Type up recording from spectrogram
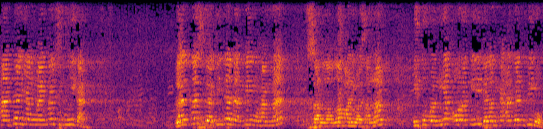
ada yang main-main sembunyikan. Lantas baginda Nabi Muhammad Sallallahu Alaihi Wasallam itu melihat orang ini dalam keadaan bingung.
